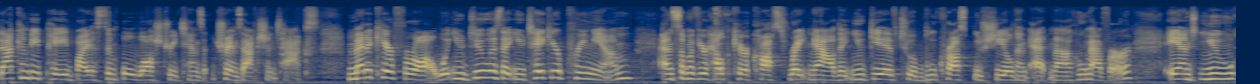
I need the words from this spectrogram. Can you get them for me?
that can be paid by a simple Wall Street trans transaction tax. Medicare for all. What you do is that you take your premium and some of your health care costs right now that you give to a Blue Cross Blue Shield and Aetna, whomever, and you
